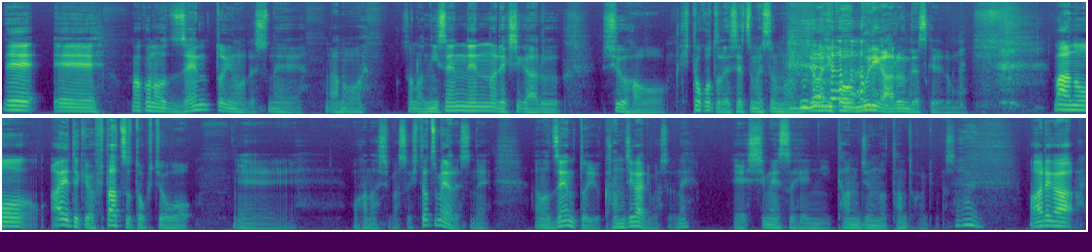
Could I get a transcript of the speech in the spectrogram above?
で、えーまあ、この禅というのをですねあのその2000年の歴史がある宗派を一言で説明するのは非常にこう無理があるんですけれどもまああのあえて今日は2つ特徴を、えーお話しします一つ目はですねあの禅という漢字がありますよね、えー示す辺に単純の単と書きますはい。まああれが、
